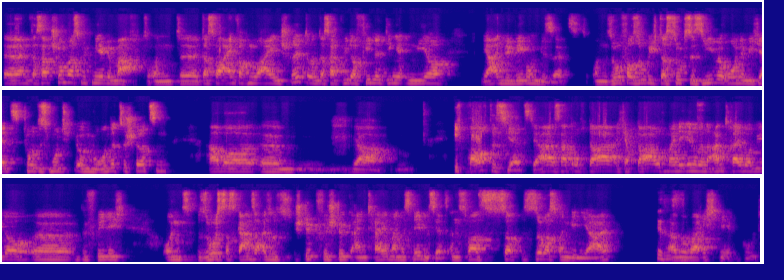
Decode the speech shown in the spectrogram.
Äh, das hat schon was mit mir gemacht. Und äh, das war einfach nur ein Schritt und das hat wieder viele Dinge in mir ja in Bewegung gesetzt. Und so versuche ich das sukzessive, ohne mich jetzt todesmutig irgendwo runterzustürzen. Aber ähm, ja, ich brauche das jetzt. Ja, es hat auch da, ich habe da auch meine inneren Antreiber wieder äh, befriedigt. Und so ist das Ganze also Stück für Stück ein Teil meines Lebens jetzt. Und es war so, sowas von genial. Also war echt gut.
